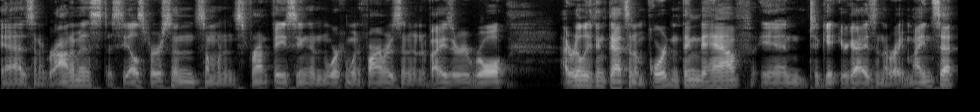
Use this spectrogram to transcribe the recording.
as an agronomist, a salesperson, someone who's front facing and working with farmers in an advisory role. I really think that's an important thing to have and to get your guys in the right mindset.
